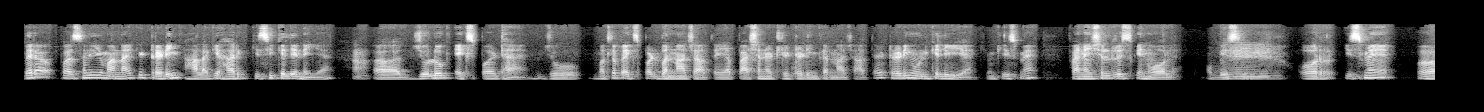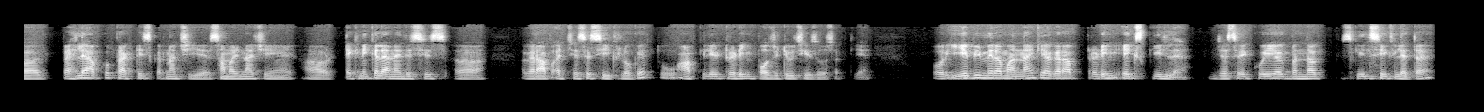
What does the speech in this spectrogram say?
मेरा पर्सनली ये मानना है कि ट्रेडिंग हालाँकि हर किसी के लिए नहीं है हाँ. जो लोग एक्सपर्ट हैं जो मतलब एक्सपर्ट बनना चाहते हैं या पैशनेटली ट्रेडिंग करना चाहते हैं ट्रेडिंग उनके लिए ही है क्योंकि इसमें फाइनेंशियल रिस्क इन्वॉल्व है ऑब्वियसली हम्म। और इसमें पहले आपको प्रैक्टिस करना चाहिए समझना चाहिए और टेक्निकल एनालिसिस अगर आप अच्छे से सीख लोगे तो आपके लिए ट्रेडिंग पॉजिटिव चीज़ हो सकती है और ये भी मेरा मानना है कि अगर आप ट्रेडिंग एक स्किल है जैसे कोई एक बंदा स्किल सीख लेता है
